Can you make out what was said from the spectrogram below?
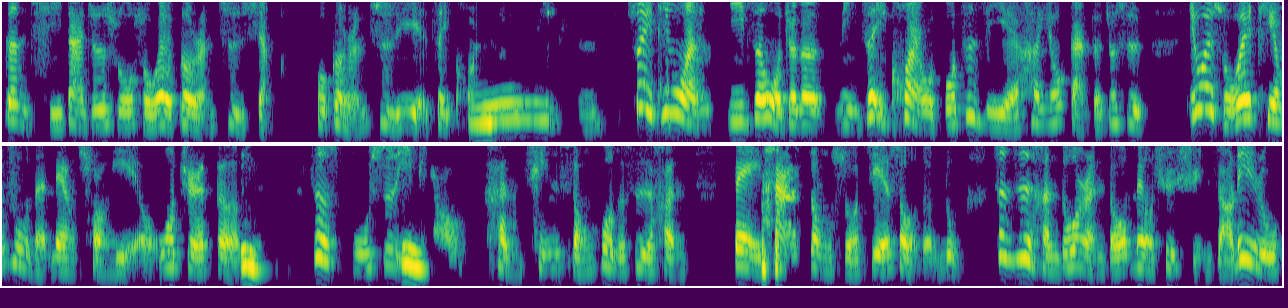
更期待，就是说所谓的个人志向或个人志业这一块。嗯，所以听完怡珍，我觉得你这一块，我我自己也很有感的，就是因为所谓天赋能量创业哦，我觉得，嗯，这不是一条很轻松或者是很。被 大众所接受的路，甚至很多人都没有去寻找。例如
